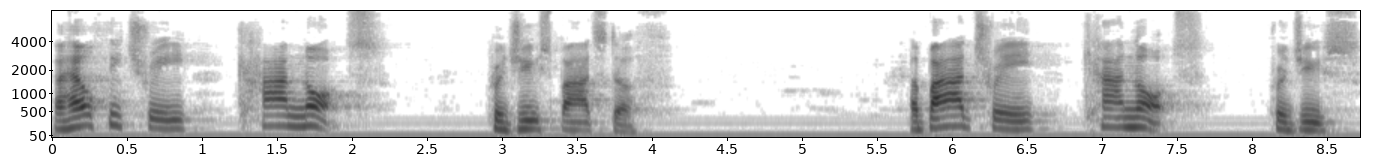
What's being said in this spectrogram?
A healthy tree cannot produce bad stuff. A bad tree cannot produce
